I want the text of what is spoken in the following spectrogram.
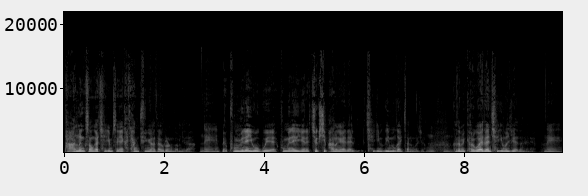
반응성과 책임성이 가장 중요하다고 그러는 겁니다. 네. 왜? 국민의 요구에, 국민의 의견에 즉시 반응해야 될 책임, 의무가 있다는 거죠. 음, 그다음에 결과에 대한 책임을 져야 된다는 거예요. 네.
